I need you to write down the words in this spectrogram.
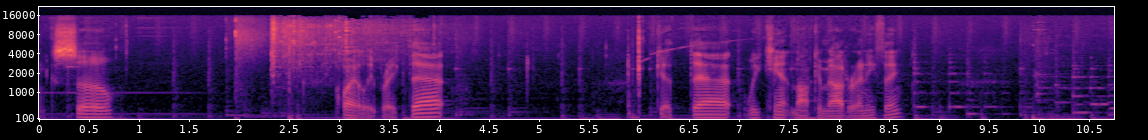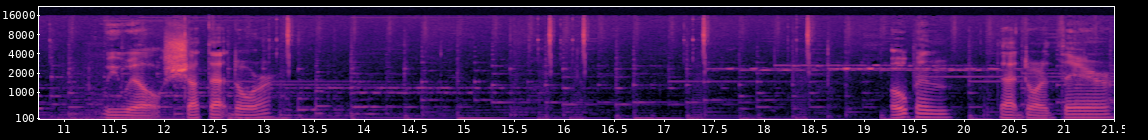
Like so. Quietly break that. Get that. We can't knock him out or anything. We will shut that door. Open that door there.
